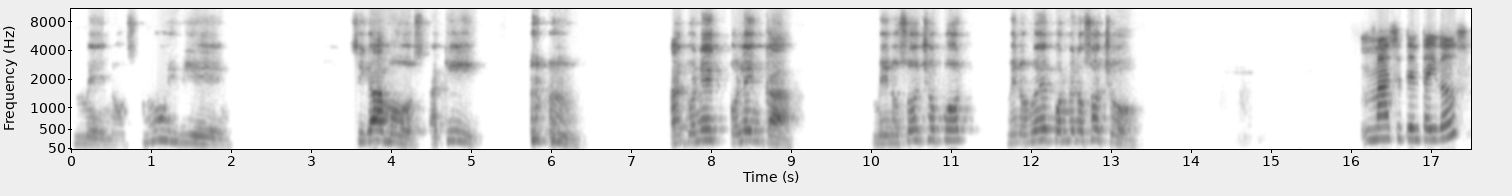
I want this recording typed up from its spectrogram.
menos. Muy bien. Sigamos aquí. Antoinette Olenka. Menos 8 por, menos 9 por menos 8. Más 72.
